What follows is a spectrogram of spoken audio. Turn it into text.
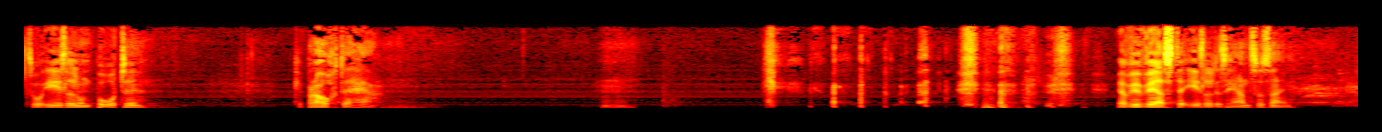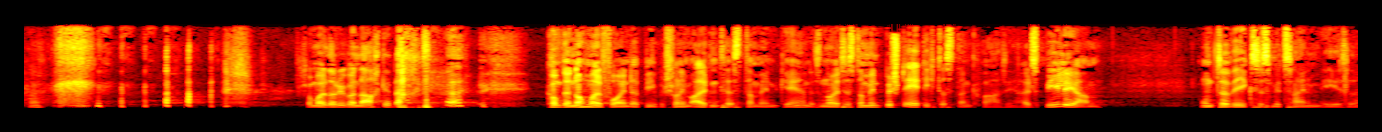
So Esel und Boote gebraucht der Herr. Mhm. Ja, wie wär's, der Esel des Herrn zu sein? Schon mal darüber nachgedacht? Kommt er nochmal vor in der Bibel, schon im Alten Testament, gell? Das Neue Testament bestätigt das dann quasi. Als Bileam unterwegs ist mit seinem Esel.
